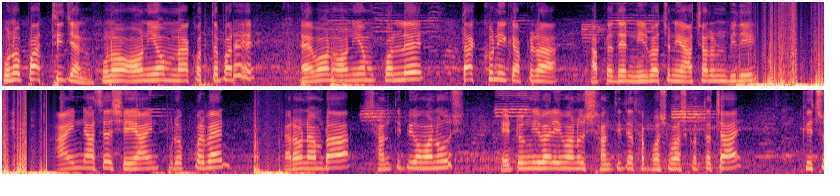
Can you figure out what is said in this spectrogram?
কোনো প্রার্থী যান কোনো অনিয়ম না করতে পারে এবং অনিয়ম করলে তাৎক্ষণিক আপনারা আপনাদের নির্বাচনী আচরণবিধি আইন আছে সেই আইন প্রয়োগ করবেন। কারণ আমরা শান্তিপ্রিয় মানুষ, এই টঙ্গিবাড়ি মানুষ শান্তিতে বসবাস করতে চায়। কিছু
